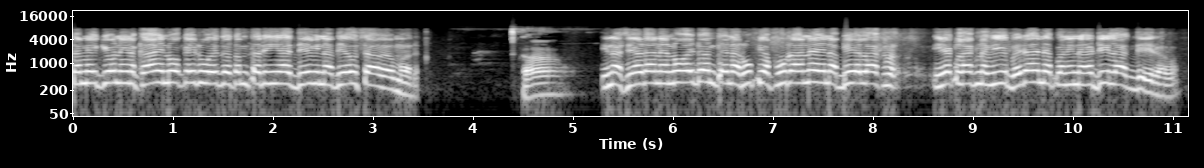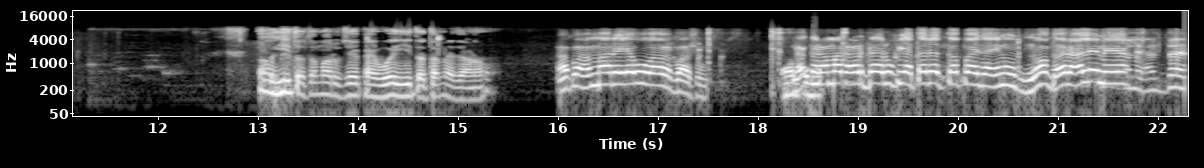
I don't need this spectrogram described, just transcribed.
તમે કયો ને એને કાઈ નો કર્યું હોય તો તમ તારે અહીંયા દેવીના દેવસા આવે અમારે. હા. એના શેડાને નો અડ્યો ને તો એના રૂપિયા પૂરા નહીં એના બે લાખ એક લાખ ને વી ભર્યા ને પણ એને અઢી લાખ દઈ રહ્યા ઈ તો તમારું જે કઈ હોય ઈ તો તમે જાણો. હા પણ અમારે એવું આવે પાછું. નકર અમારે અડધા રૂપિયા તરત કપાઈ જાય. એનું નો ઘર હાલે ને. અડધા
